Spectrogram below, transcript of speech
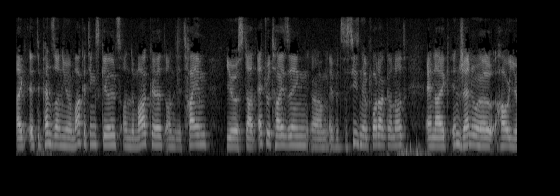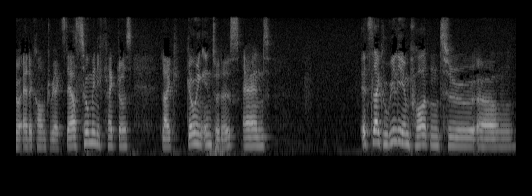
Like it depends on your marketing skills, on the market, on the time you start advertising, um, if it's a seasonal product or not, and like in general how your ad account reacts. There are so many factors like going into this and it's like really important to um,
